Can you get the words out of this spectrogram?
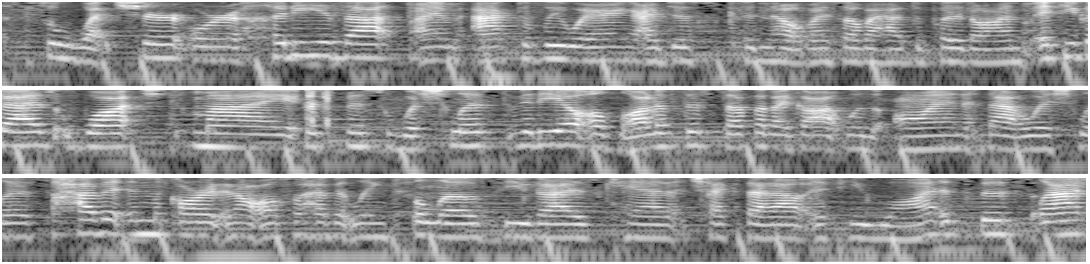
sweatshirt or hoodie that I am actively wearing. I just couldn't help myself. I had to put it on. If you guys watched my Christmas wish list video, a lot of the stuff that I got was on that wish list. I'll have it in the card and I'll also have it linked below so you guys can check that out if you want. It's this black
